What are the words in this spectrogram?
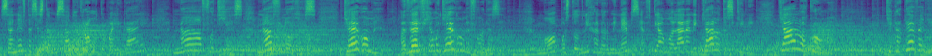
Σαν έφτασες στα μισά του δρόμου το παλικάρι, να φωτιές, να φλόγες. Καίγομαι, αδέρφια μου καίγομαι φώναζε. Μα όπως τον είχαν ορμηνέψει αυτοί αμολάρανε κι άλλο το σκηνή, κι άλλο ακόμα. Και κατέβαινε,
